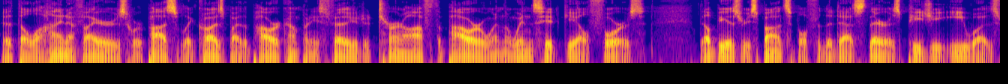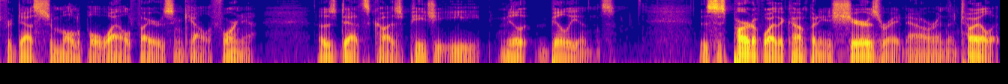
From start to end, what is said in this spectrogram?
that the Lahaina fires were possibly caused by the power company's failure to turn off the power when the winds hit gale force, they'll be as responsible for the deaths there as PGE was for deaths from multiple wildfires in California. Those deaths caused PGE mil- billions. This is part of why the company's shares right now are in the toilet,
